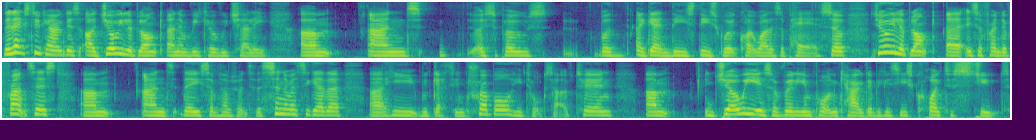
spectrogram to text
The next two characters are Joey LeBlanc and Enrico Rucelli. Um, and I suppose, but again, these these work quite well as a pair. So Joey LeBlanc uh, is a friend of Francis. Um, and they sometimes went to the cinema together. Uh, he would get in trouble. He talks out of turn. Um, Joey is a really important character because he's quite astute.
